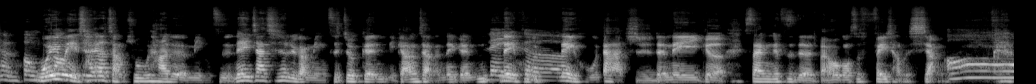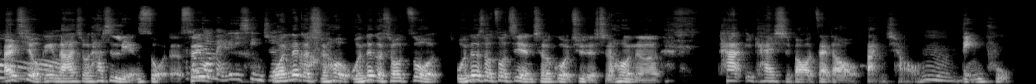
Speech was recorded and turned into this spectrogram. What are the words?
很风，我以为你差差要讲出它的名字，那一家汽车旅馆名字就跟你刚刚讲的那个内湖内湖大直的那一个三个字的百货公司非常的像。哦，而且我跟大家说，它是连锁的，所以叫美丽性之类我那个时候，我那个时候坐，我那个时候坐计程车过去的时候呢，他一开始把我载到板桥、嗯。顶埔、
